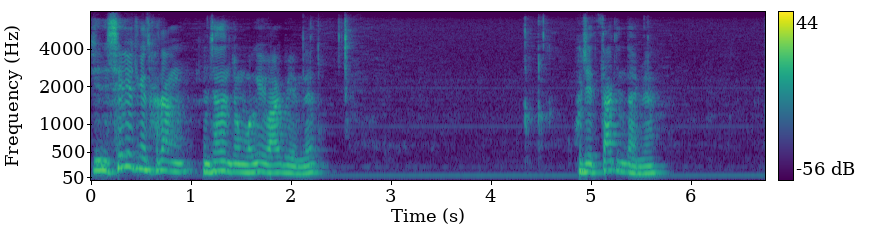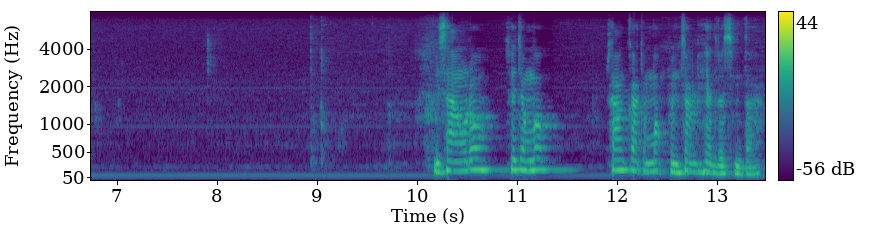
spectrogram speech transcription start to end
이세개 중에서 가장 괜찮은 종목이 YBM 넷 굳이 따진다면 이상으로 세 종목 상한가 종목 분석을 해드렸습니다.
